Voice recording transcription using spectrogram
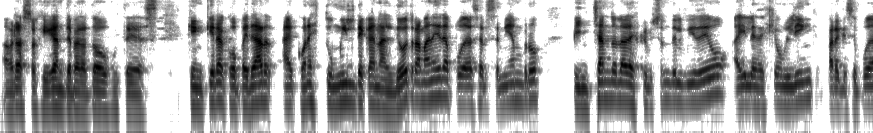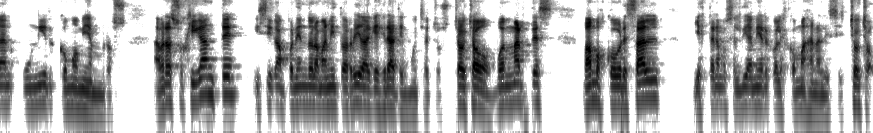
Abrazo gigante para todos ustedes. Quien quiera cooperar ah, con este humilde canal de otra manera puede hacerse miembro pinchando en la descripción del video. Ahí les dejé un link para que se puedan unir como miembros. Abrazo gigante y sigan poniendo la manito arriba que es gratis, muchachos. Chau, chau. Buen martes. Vamos, Cobresal y estaremos el día miércoles con más análisis. Chau, chau.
